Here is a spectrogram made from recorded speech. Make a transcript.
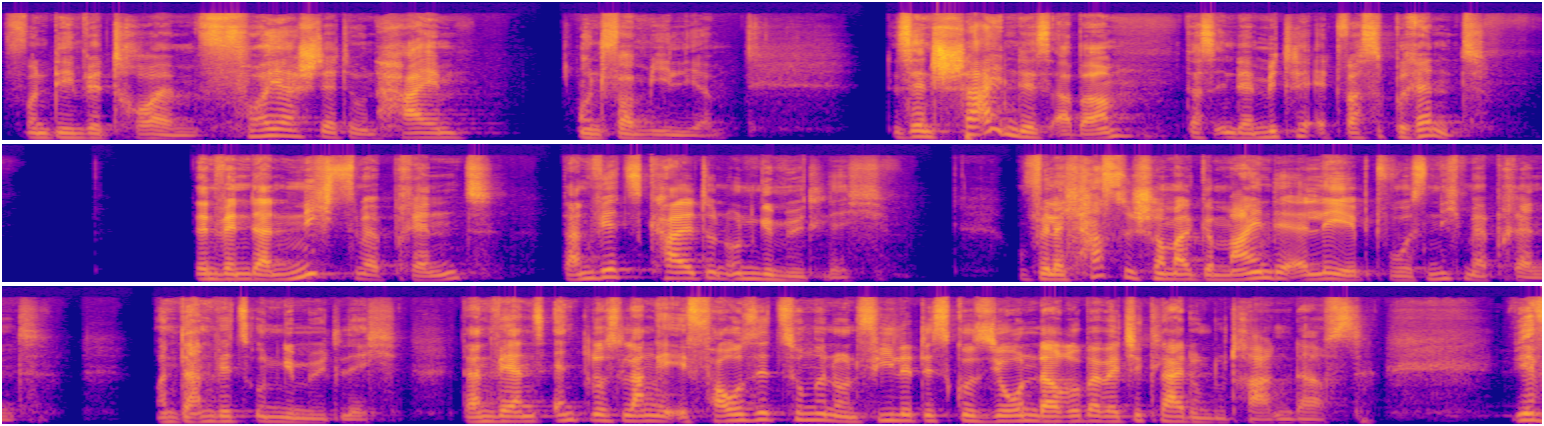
von dem wir träumen. Feuerstätte und Heim und Familie. Das Entscheidende ist aber, dass in der Mitte etwas brennt. Denn wenn da nichts mehr brennt, dann wird es kalt und ungemütlich. Und vielleicht hast du schon mal Gemeinde erlebt, wo es nicht mehr brennt. Und dann wird es ungemütlich. Dann werden es endlos lange EV-Sitzungen und viele Diskussionen darüber, welche Kleidung du tragen darfst. Wir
